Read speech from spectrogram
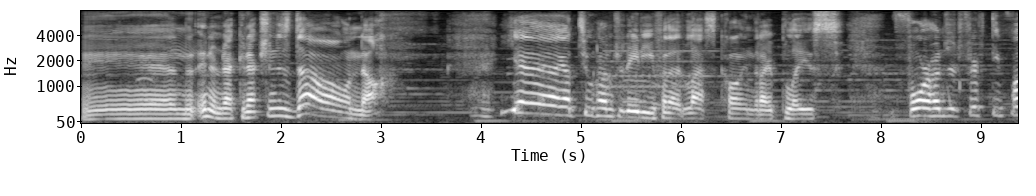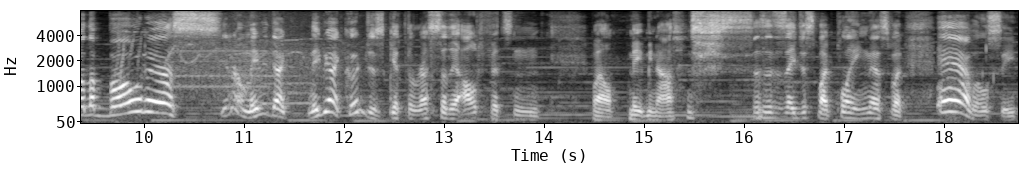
And the internet connection is down. now. Yeah, I got 280 for that last coin that I placed. 450 for the bonus! You know, maybe that maybe I could just get the rest of the outfits and well, maybe not. I say just by playing this, but yeah, we'll see.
